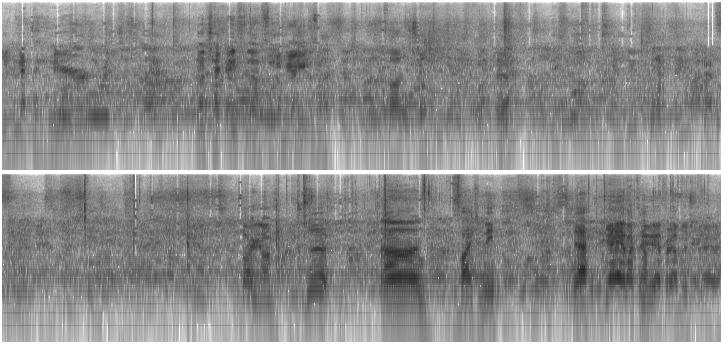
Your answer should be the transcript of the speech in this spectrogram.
You can get to here. No, check eight for them. It's going to be eight, isn't it? Oh, Don't so. Yeah. Yeah. Yeah. Sorry, John. Yeah. And back to me. Yeah? Yeah, yeah, back to you. Yeah, for that bit, yeah.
